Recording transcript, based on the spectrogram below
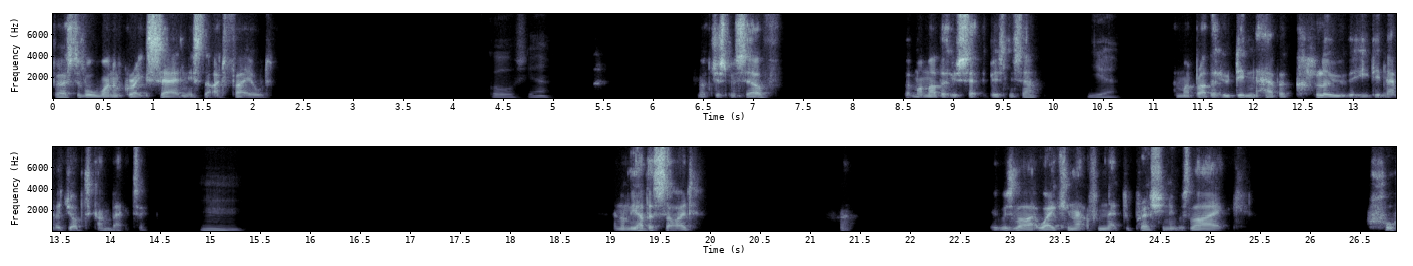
First of all, one of great sadness that I'd failed, course. Yeah. not just myself, but my mother who set the business up, Yeah. and my brother who didn't have a clue that he didn't have a job to come back to. Mm. And on the other side, it was like waking up from that depression. It was like, whew,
